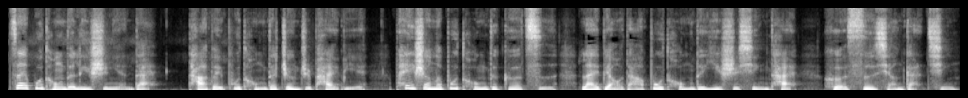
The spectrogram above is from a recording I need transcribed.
在不同的历史年代，它被不同的政治派别配上了不同的歌词，来表达不同的意识形态和思想感情。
